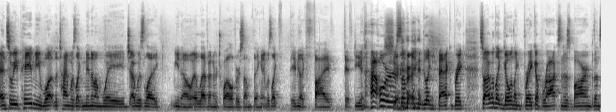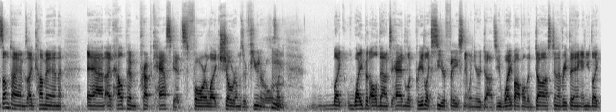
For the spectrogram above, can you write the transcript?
And so he paid me what the time was like minimum wage. I was like you know eleven or twelve or something, and it was like paid me like five fifty an hour or something like back break. So I would like go and like break up rocks in his barn, but then sometimes I'd come in and I'd help him prep caskets for like showrooms or funerals, hmm. like like wipe it all down because it had to look pretty. You'd like see your face in it when you were done. So you wipe off all the dust and everything, and you'd like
